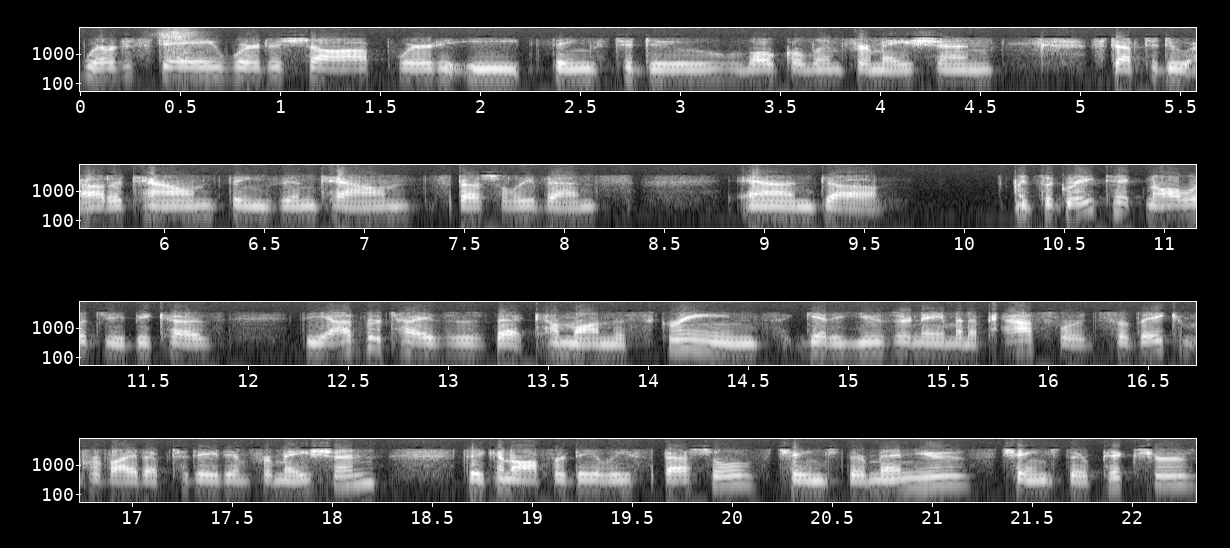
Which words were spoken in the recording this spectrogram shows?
where to stay, where to shop, where to eat, things to do, local information, stuff to do out of town, things in town, special events, and uh, it's a great technology because the advertisers that come on the screens get a username and a password so they can provide up to date information. They can offer daily specials, change their menus, change their pictures,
